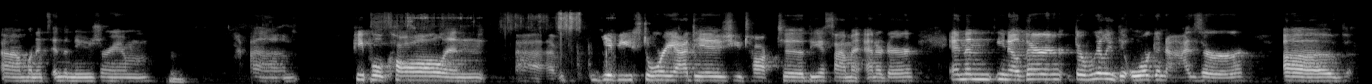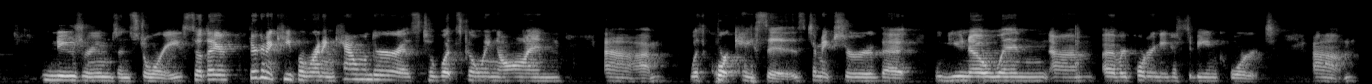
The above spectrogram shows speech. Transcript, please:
um, when it's in the newsroom. Mm. people call and uh, give you story ideas. You talk to the assignment editor, and then you know they're they're really the organizer of newsrooms and stories. So they're they're going to keep a running calendar as to what's going on um, with court cases to make sure that you know when um, a reporter needs to be in court. Um,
